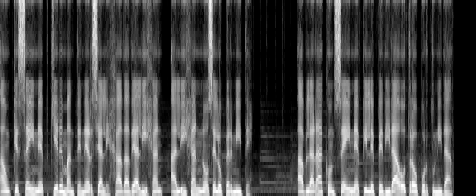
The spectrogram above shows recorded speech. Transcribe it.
Aunque Zeynep quiere mantenerse alejada de Alihan, Alihan no se lo permite. Hablará con Zeynep y le pedirá otra oportunidad.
